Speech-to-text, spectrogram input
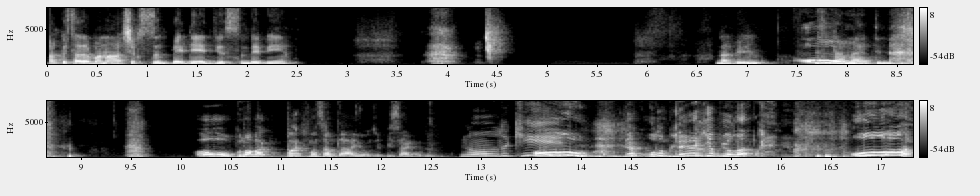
Kanka sen bana aşıksın belli ediyorsun bebeğim. Bunlar benim Oo. istemediğim. Oo buna bak bakmasam daha iyi olacak. Bir saniye dur. Ne oldu ki? Oo! Bir dakika oğlum bilerek yapıyor lan. Oo!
